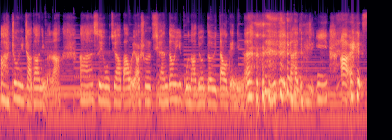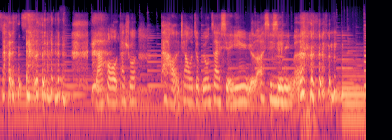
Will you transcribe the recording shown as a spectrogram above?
啊，终于找到你们了啊，所以我就要把我要说的全都一股脑的用德语倒给你们。然后他就开始一二三四，然后他说太好了，这样我就不用再写英语了，谢谢你们。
